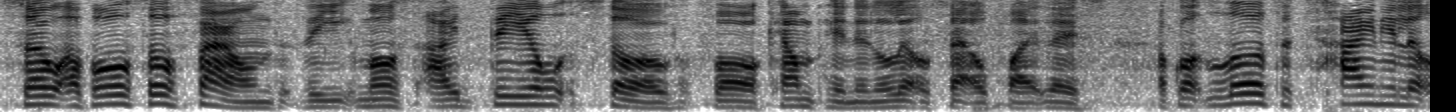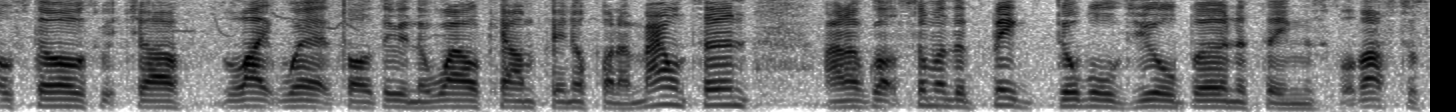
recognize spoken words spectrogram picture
So I've also found the most ideal stove for camping in a little setup like this. I've got loads of tiny little stoves which are lightweight for doing the wild camping up on a mountain and I've got some of the big double dual burner things but that's just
